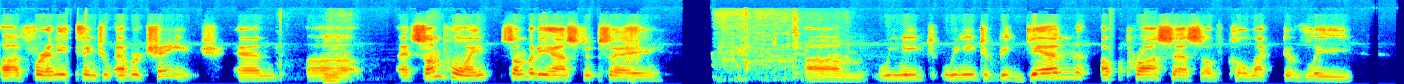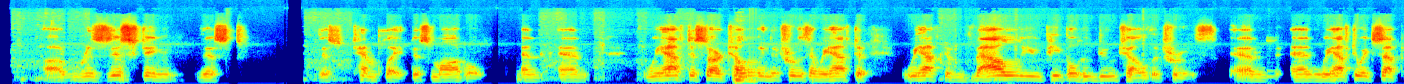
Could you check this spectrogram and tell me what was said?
uh, for anything to ever change. And uh, mm. at some point, somebody has to say, um, we need we need to begin a process of collectively uh, resisting this this template, this model, and and we have to start telling the truth, and we have to we have to value people who do tell the truth, and and we have to accept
